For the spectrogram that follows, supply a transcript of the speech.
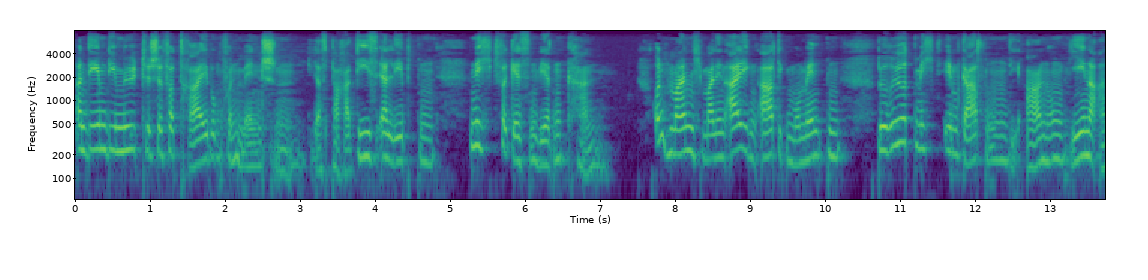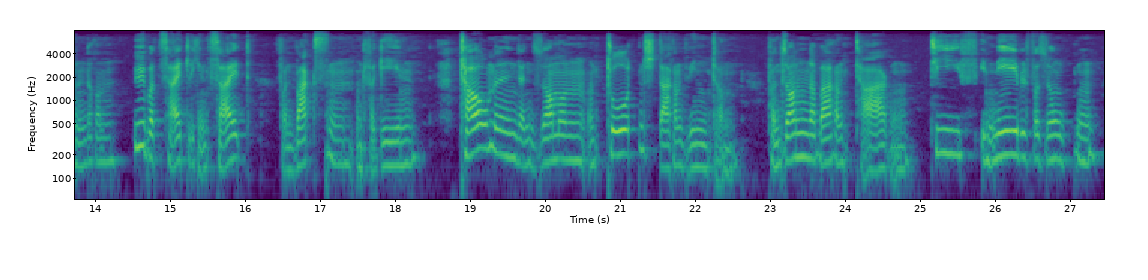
an dem die mythische Vertreibung von Menschen, die das Paradies erlebten, nicht vergessen werden kann. Und manchmal in eigenartigen Momenten berührt mich im Garten die Ahnung jener anderen, überzeitlichen Zeit von Wachsen und Vergehen, taumelnden Sommern und totenstarren Wintern, von sonderbaren Tagen, tief in Nebel versunken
